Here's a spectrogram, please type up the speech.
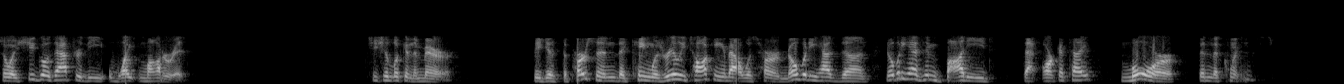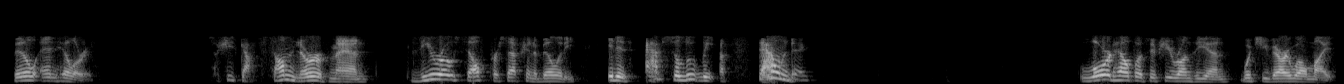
So as she goes after the white moderate, she should look in the mirror because the person that King was really talking about was her. Nobody has done, nobody has embodied that archetype more than the Clintons, Bill and Hillary. So she's got some nerve, man. Zero self-perception ability. It is absolutely astounding. Lord help us if she runs again, which she very well might.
